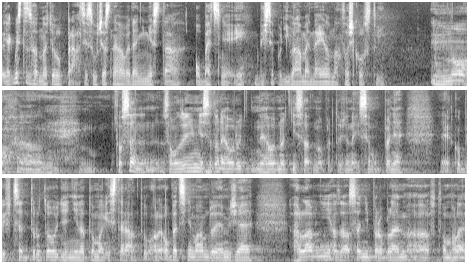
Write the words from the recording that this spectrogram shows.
Jak byste zhodnotil práci současného vedení města obecně, i když se podíváme nejenom na to školství? No, to se, samozřejmě mě se to nehodnotí, nehodnotí snadno, protože nejsem úplně jakoby v centru toho dění na tom magistrátu, ale obecně mám dojem, že hlavní a zásadní problém v tomhle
